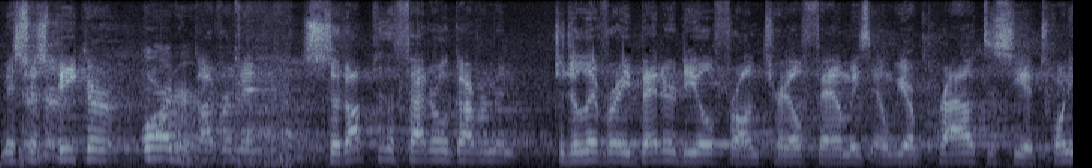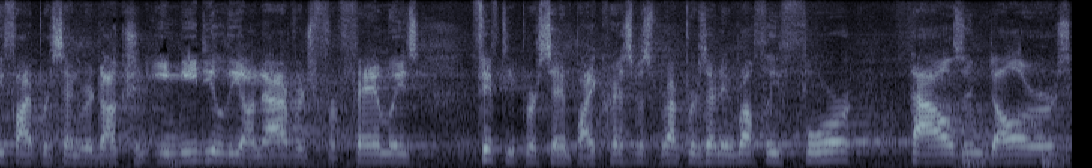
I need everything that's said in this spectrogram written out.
Mr. Speaker, Order. our government stood up to the federal government to deliver a better deal for Ontario families, and we are proud to see a 25 per cent reduction immediately on average for families, 50 per cent by Christmas, representing roughly $4,000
